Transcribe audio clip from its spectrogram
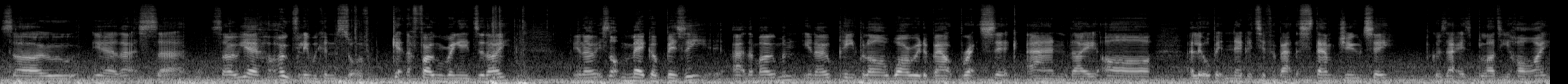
So yeah, that's uh, so yeah. Hopefully we can sort of get the phone ringing today. You know, it's not mega busy at the moment. You know, people are worried about Brexit and they are a little bit negative about the stamp duty because that is bloody high,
